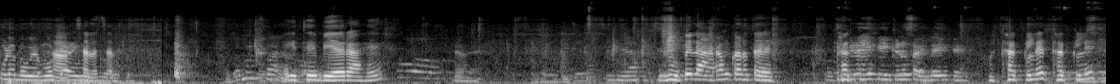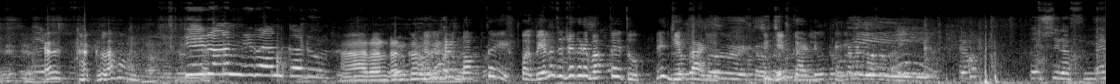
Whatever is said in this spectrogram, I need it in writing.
पुढे बघूया. मोठ्या हा आणि चला चला. इथे बियर आहे. झोपेला आराम करत आहे इकडे एक इकडे साईडला एक आहे. थकले थकले. अरे थकला मग ते रन रन करून. हा रन रन करू इकडे बघतोय. प- बेला तुझ्याकडे बघतोय तू. ए, जीप काढली. ती जीप काढली होती. तो सिर्फ़ मैं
